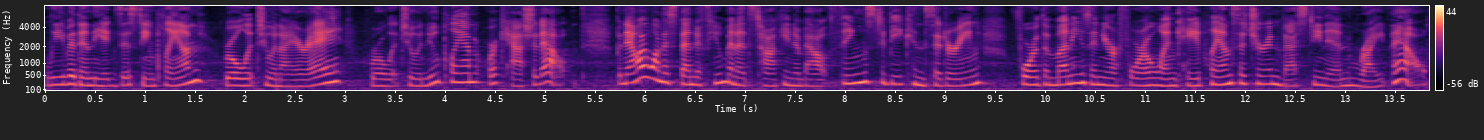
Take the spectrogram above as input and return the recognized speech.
Leave it in the existing plan, roll it to an IRA, roll it to a new plan, or cash it out. But now I want to spend a few minutes talking about things to be considering for the monies in your 401k plans that you're investing in right now.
